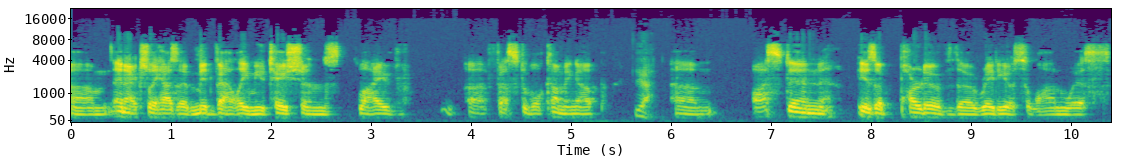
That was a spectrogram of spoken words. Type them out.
um, and actually has a Mid Valley Mutations live uh, festival coming up. Yeah. Um, Austin is a part of the radio salon with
